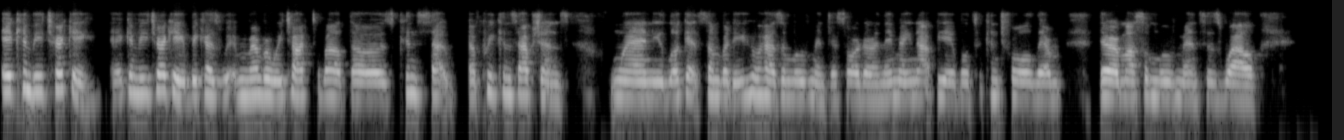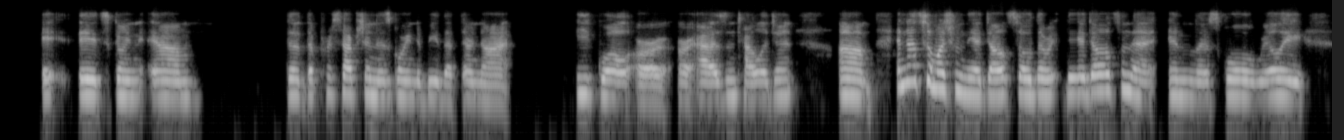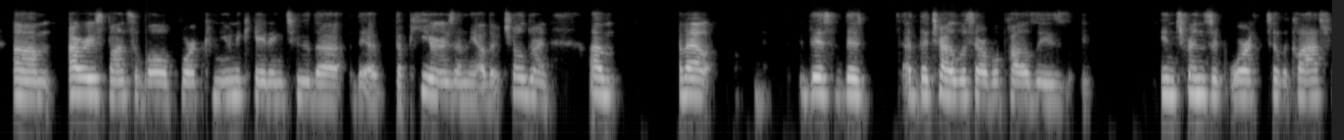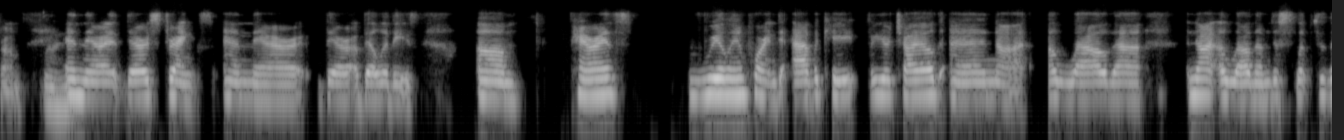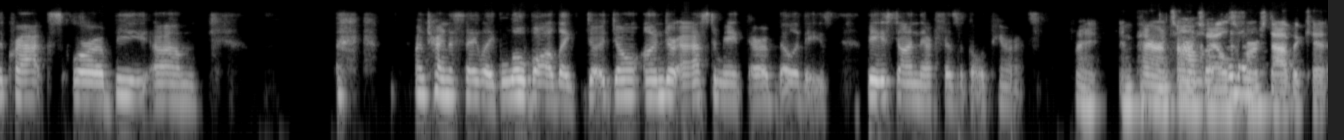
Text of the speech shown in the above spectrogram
It can be tricky. It can be tricky because we- remember we talked about those concept, uh, preconceptions when you look at somebody who has a movement disorder and they may not be able to control their their muscle movements as well. It, it's going um the the perception is going to be that they're not equal or or as intelligent. Um and not so much from the adults. So the the adults in the in the school really um are responsible for communicating to the the the peers and the other children um about this this the child with cerebral palsy's intrinsic worth to the classroom Right. and their their strengths and their their abilities. Um parents really important to advocate for your child and not allow the not allow them to slip through the cracks or be um I'm trying to say like lowball, like don't underestimate their abilities based on their physical appearance. Right, and parents are a Um, child's them- first advocate.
